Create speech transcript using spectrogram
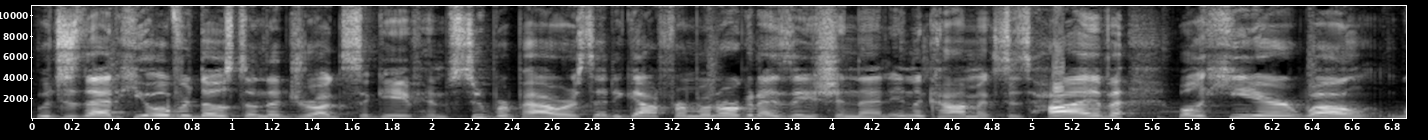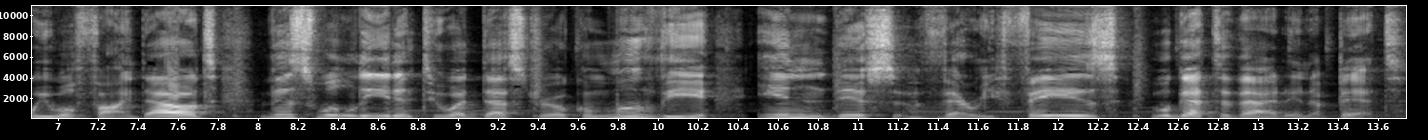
which is that he overdosed on the drugs that gave him superpowers that he got from an organization that in the comics is Hive, while here, well, we will find out out, this will lead into a Deathstroke movie in this very phase. We'll get to that in a bit.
